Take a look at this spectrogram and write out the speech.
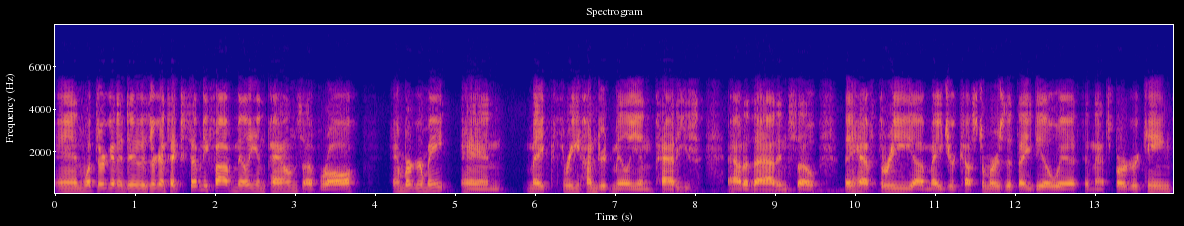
And what they're going to do is they're going to take 75 million pounds of raw hamburger meat and make 300 million patties out of that. And so they have three uh, major customers that they deal with, and that's Burger King,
